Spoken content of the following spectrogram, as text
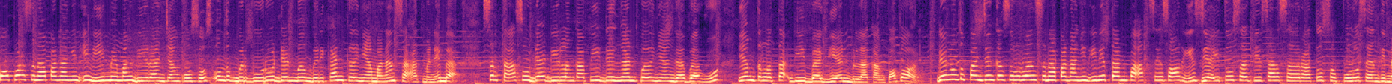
Popor senapan angin ini memang dirancang khusus untuk berburu dan memberikan kenyamanan saat menembak serta sudah dilengkapi dengan penyangga bahu yang terletak di bagian belakang popor. Dan untuk panjang keseluruhan senapan angin ini tanpa aksesoris yaitu sekisar 110 cm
